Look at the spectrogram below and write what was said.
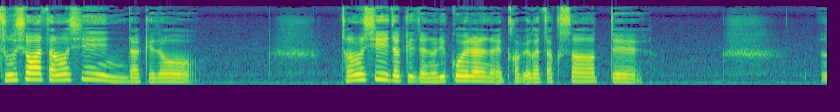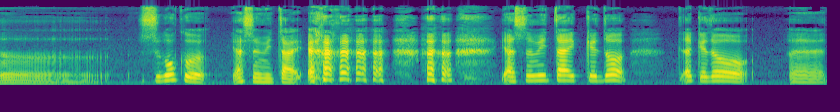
通所は楽しいんだけど、楽しいだけじゃ乗り越えられない壁がたくさんあって、うーん、すごく休みたい。休みたいけど、だけど、えー、っ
